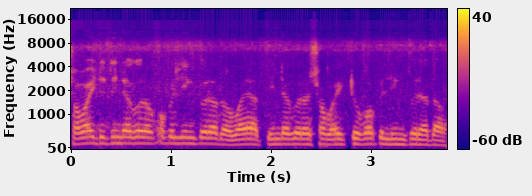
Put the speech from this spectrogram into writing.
সবাই একটু তিনটা করে কপি লিঙ্ক করে দাও, ভাইয়া। তিনটা করে সবাই একটু কপি লিঙ্ক করে দাও।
